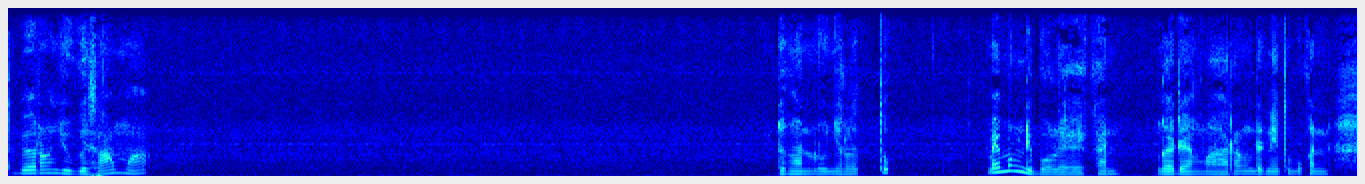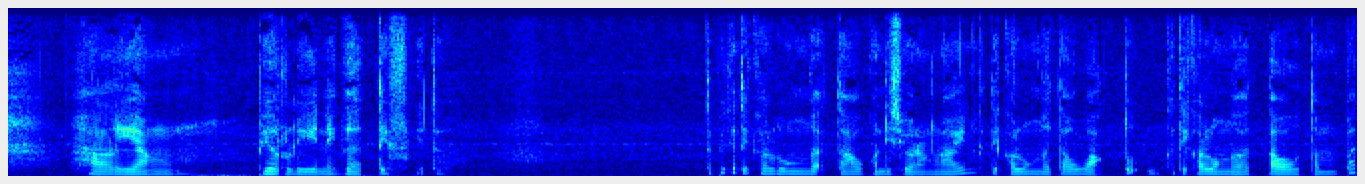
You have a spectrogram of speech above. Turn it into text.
Tapi orang juga sama. Dengan lu nyeletuk memang dibolehkan. Nggak ada yang larang dan itu bukan hal yang purely negatif gitu tapi ketika lu nggak tahu kondisi orang lain ketika lu nggak tahu waktu ketika lu nggak tahu tempat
